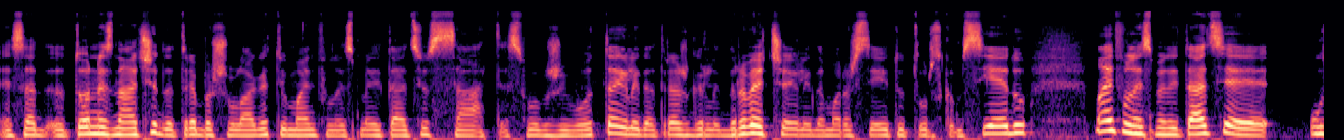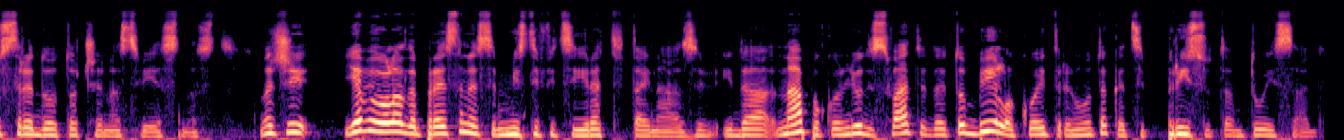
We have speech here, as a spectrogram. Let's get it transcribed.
E sad, to ne znači da trebaš ulagati u mindfulness meditaciju sate svog života ili da trebaš grli drveće ili da moraš sjediti u turskom sjedu. Mindfulness meditacija je usredotočena svjesnost. Znači, ja bih volila da prestane se mistificirati taj naziv i da napokon ljudi shvate da je to bilo koji trenutak kad si prisutan tu i sad.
